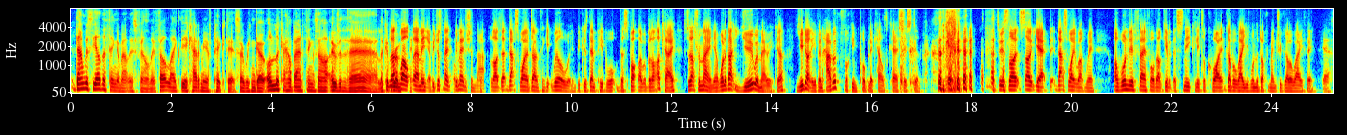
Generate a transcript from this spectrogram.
that was the other thing about this film. It felt like the Academy have picked it so we can go, oh look at how bad things are over there. Look at Like, well, I mean, yeah, we just meant we mentioned that. Like that, that's why I don't think it will win because then people, the spotlight will be like, okay, so that's Romania. What about you, America? You don't even have a fucking public healthcare system. so it's like, so yeah, that's why it won't win. I wonder if therefore they'll give it the sneaky little quiet, go away, you've won the documentary, go away thing. yes.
